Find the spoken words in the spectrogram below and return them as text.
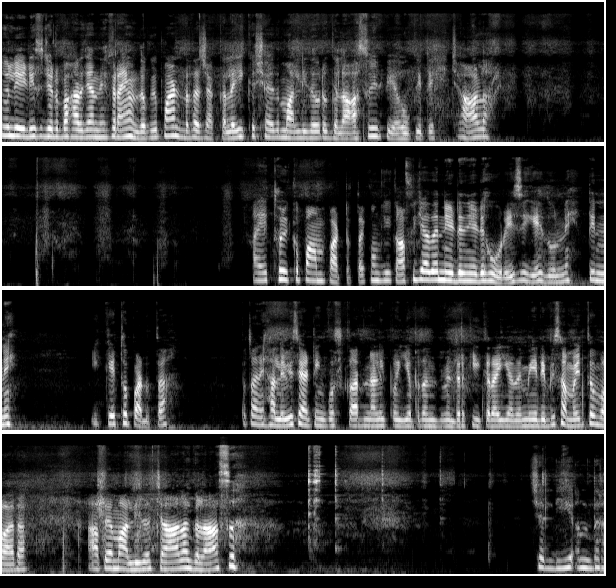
ਉਹ ਲੇਡੀਜ਼ ਜਦੋਂ ਬਾਹਰ ਜਾਂਦੇ ਫਿਰ ਐਂ ਹੁੰਦਾ ਕੋਈ ਭਾਂਡਾ ਤਾਂ ਚੱਕ ਲਈ ਇੱਕ ਸ਼ਾਇਦ ਮਾਲੀ ਦਾ ਉਹ ਗਲਾਸ ਵੀ ਪਿਆ ਹੋਊ ਕਿਤੇ ਚਾਹ ਵਾਲਾ ਆ ਇੱਥੋਂ ਇੱਕ ਪੰਪ ਪੱਟਤਾ, ਕਿਉਂਕਿ ਕਾਫੀ ਜ਼ਿਆਦਾ ਨੇੜੇ ਨੇੜੇ ਹੋ ਰਹੇ ਸੀਗੇ ਦੋਨੇ, ਤਿੰਨੇ। ਇੱਕ ਇੱਥੋਂ ਪੜਤਾ ਪਤਾ ਨਹੀਂ ਹਾਲੇ ਵੀ ਸੈਟਿੰਗ ਕੁਛ ਕਰਨ ਵਾਲੀ ਪਈ ਹੈ ਪਤਾ ਨਹੀਂ ਦਵਿੰਦਰ ਕੀ ਕਰਾਈ ਜਾਂਦਾ, ਮੇਰੇ ਵੀ ਸਮਝ ਤੋਂ ਬਾਹਰ ਆ। ਆਪੇ ਮਾਲੀ ਦਾ ਚਾਹ ਵਾਲਾ ਗਲਾਸ। ਚੱਲੀਏ ਅੰਦਰ।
